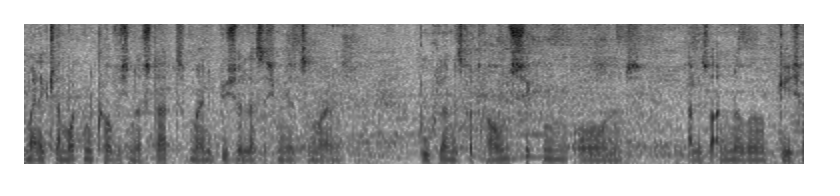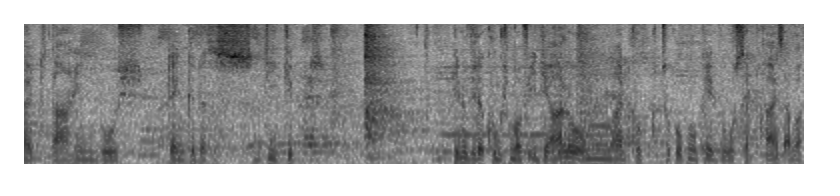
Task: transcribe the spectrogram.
meine Klamotten kaufe ich in der Stadt, meine Bücher lasse ich mir zu meinem Buchland des Vertrauens schicken und alles andere gehe ich halt dahin, wo ich denke, dass es die gibt. Hin und wieder gucke ich mal auf Ideale, um halt zu gucken, okay, wo ist der Preis, aber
